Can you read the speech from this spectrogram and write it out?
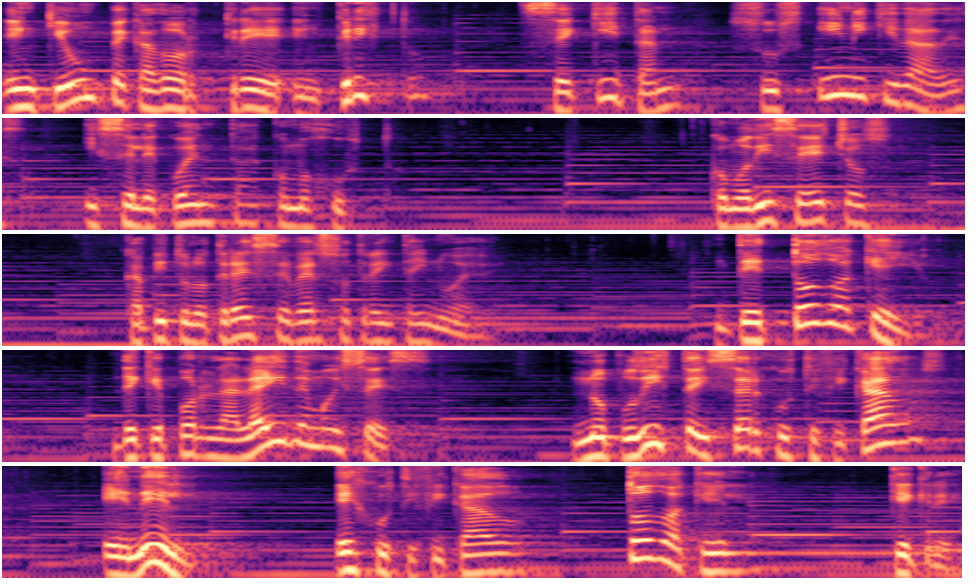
en que un pecador cree en Cristo, se quitan sus iniquidades y se le cuenta como justo como dice Hechos capítulo 13, verso 39. De todo aquello de que por la ley de Moisés no pudisteis ser justificados, en él es justificado todo aquel que cree.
